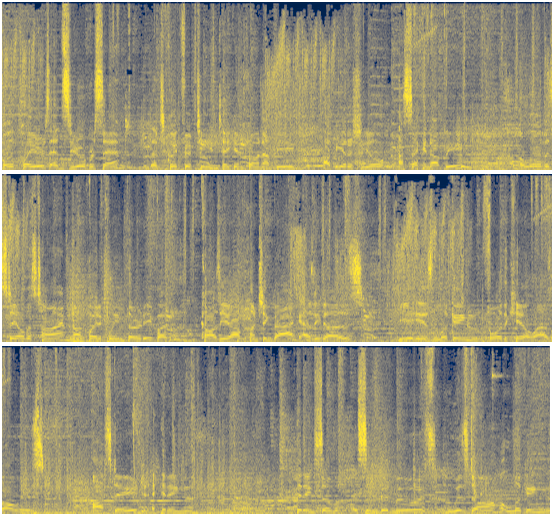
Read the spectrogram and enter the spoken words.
Both players at zero percent. That's a quick 15 taken from an uppy, uppy at a shield. A second uppy. A little bit stale this time. Not quite a clean 30, but Kazuya punching back as he does. He is looking for the kill as always. Off stage, hitting hitting some some good moves. Wisdom looking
